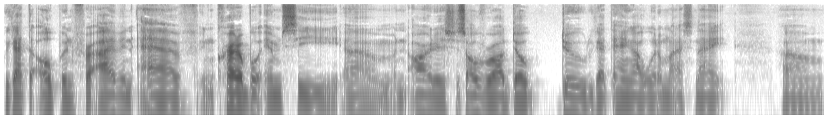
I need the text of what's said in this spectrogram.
We got to open for Ivan Av, incredible MC, um, an artist, just overall dope dude. We got to hang out with him last night um,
